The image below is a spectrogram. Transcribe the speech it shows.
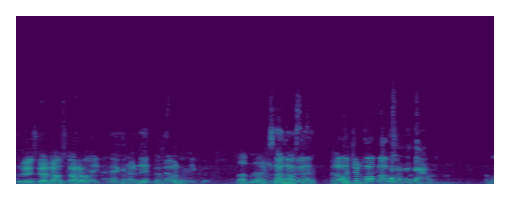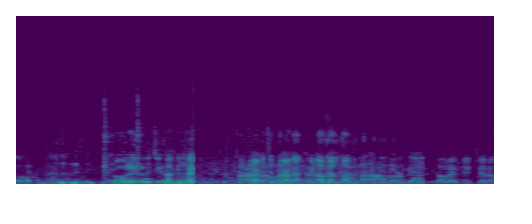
సురేష్ గారు నమస్కారం. సార్ నమస్తే సార్. చిత్రాడ చిత్రాడ పిల్లలు వెళ్తాం. ఎవరైతే ఇచ్చారో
